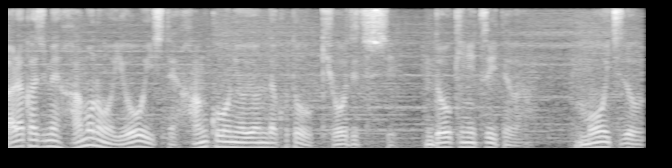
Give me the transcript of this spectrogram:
あらかじめ刃物を用意して犯行に及んだことを供述し動機についてはもう一度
